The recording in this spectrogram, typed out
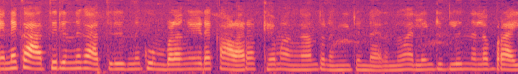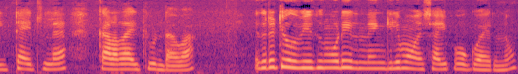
എന്നെ കാത്തിരുന്ന് കാത്തിരുന്ന് കുമ്പളങ്ങയുടെ കളറൊക്കെ മങ്ങാൻ തുടങ്ങിയിട്ടുണ്ടായിരുന്നു. അല്ലെങ്കിൽ ഇതിൽ നല്ല ബ്രൈറ്റ് ആയിട്ടുള്ള കളറായിരിക്കും ഉണ്ടാവുക. ഇതൊരു ടു വീക്കും കൂടി ഇരുന്നെങ്കിൽ മോശമായി പോകുമായിരുന്നു.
